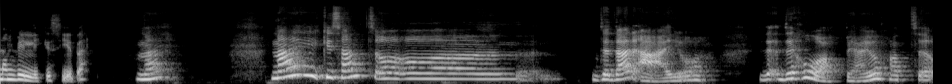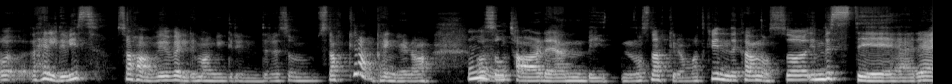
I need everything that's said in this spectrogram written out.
man ville ikke si det. Nei. Nei, ikke sant. Og, og det der er jo det, det håper jeg jo at Og heldigvis så har vi veldig mange gründere som snakker om penger nå. Og som Mm. tar den biten og snakker om at kvinner kan også investere,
